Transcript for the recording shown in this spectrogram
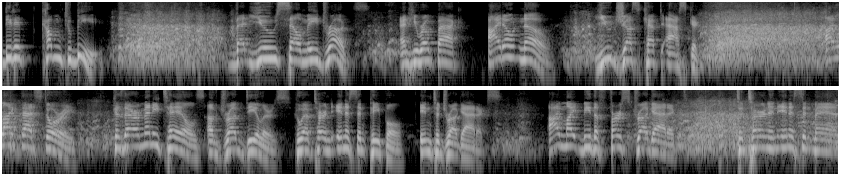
did it come to be that you sell me drugs? And he wrote back, I don't know. You just kept asking. I like that story because there are many tales of drug dealers who have turned innocent people into drug addicts. I might be the first drug addict to turn an innocent man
